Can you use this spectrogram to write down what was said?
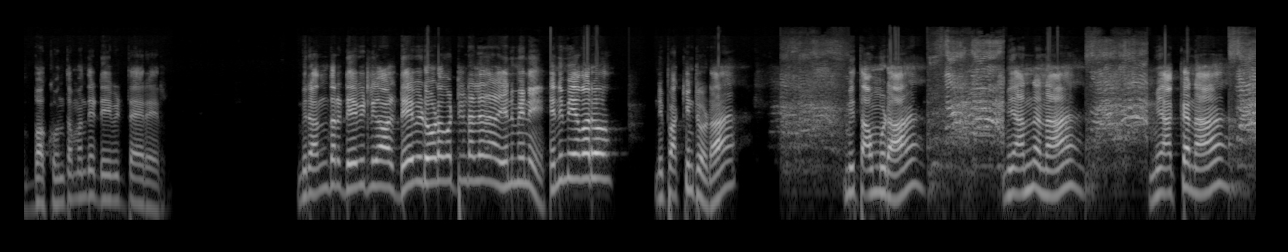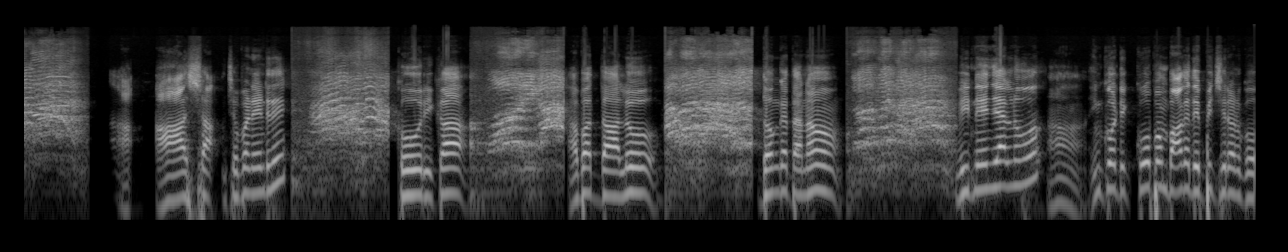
అబ్బా కొంతమంది డేవిడ్ తయారయ్యారు. మీరు అందరు డేవిడ్ కావాలి. డేవిడ్ ఓడగొట్టిండా లేదా ఎనిమిని. ఎనిమి ఎవరు? నీ పక్కింటోడా? మీ తమ్ముడా? మీ అన్ననా? మీ అక్కనా? ఆశ. చెప్పండి ఏంటిది? కోరిక. అబద్ధాలు. దొంగతనం. వీటిని ఏం చేయాలి నువ్వు? ఇంకోటి కోపం బాగా తెప్పించారు అనుకో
